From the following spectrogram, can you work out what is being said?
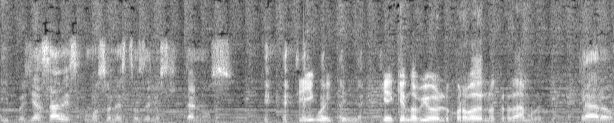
Y pues ya sabes cómo son estos de los gitanos. Sí, güey, ¿quién, no vio el jorobado de Notre Dame, güey? Claro.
